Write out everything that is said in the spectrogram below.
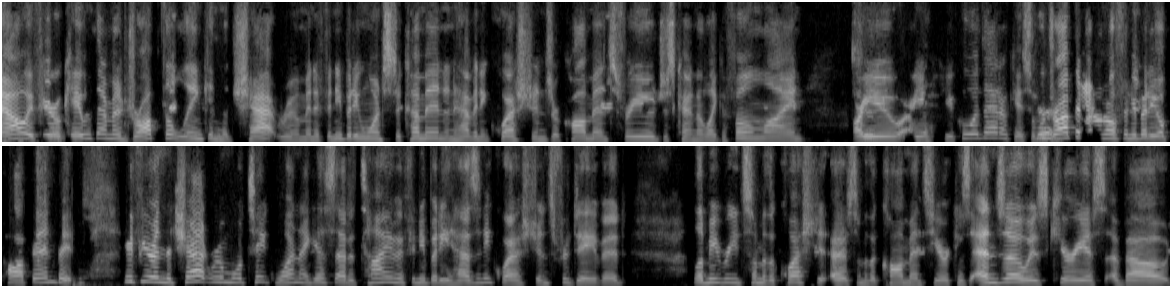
now, if you're okay with that, I'm going to drop the link in the chat room. And if anybody wants to come in and have any questions or comments for you, just kind of like a phone line, are sure. you are you you cool with that? Okay, so sure. we'll drop it. I don't know if anybody will pop in, but if you're in the chat room, we'll take one, I guess, at a time. If anybody has any questions for David, let me read some of the question uh, some of the comments here because enzo is curious about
